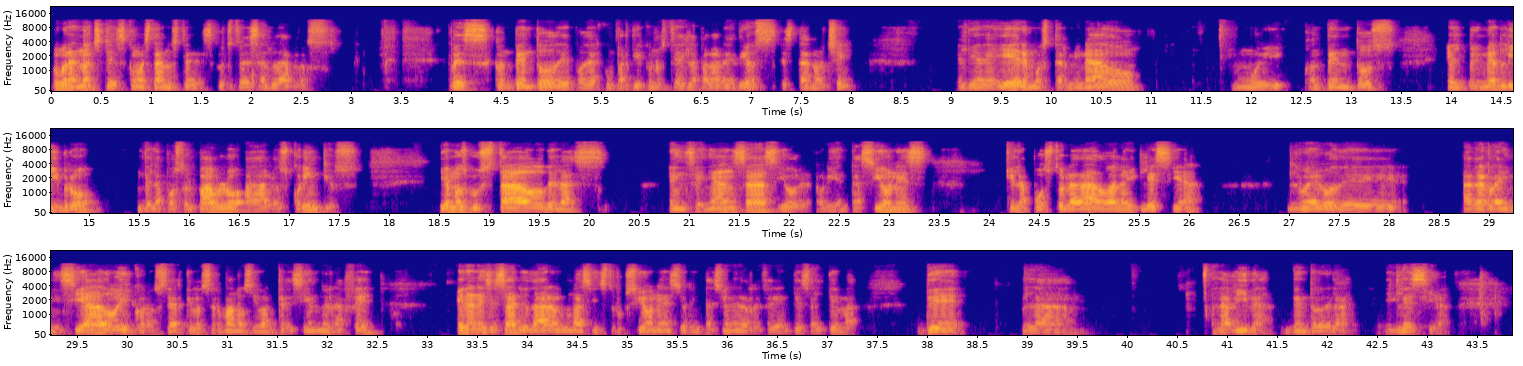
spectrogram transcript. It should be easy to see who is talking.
Speaker 1: Muy buenas noches, ¿cómo están ustedes? Gusto de saludarlos. Pues contento de poder compartir con ustedes la palabra de Dios esta noche. El día de ayer hemos terminado muy contentos el primer libro del apóstol Pablo a los Corintios. Y hemos gustado de las enseñanzas y orientaciones que el apóstol ha dado a la iglesia luego de haberla iniciado y conocer que los hermanos iban creciendo en la fe, era necesario dar algunas instrucciones y orientaciones referentes al tema de la, la vida dentro de la iglesia.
